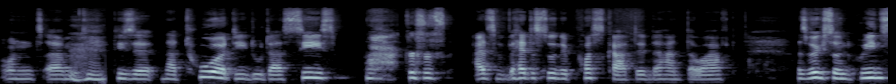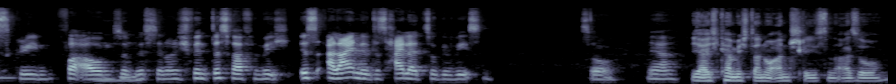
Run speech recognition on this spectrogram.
Und ähm, mhm. diese Natur, die du da siehst, das ist, als hättest du eine Postkarte in der Hand dauerhaft. Das ist wirklich so ein Greenscreen vor Augen, mhm. so ein mhm. bisschen. Und ich finde, das war für mich, ist alleine das Highlight so gewesen. So. Ja. Ja, ich kann mich da nur anschließen. Also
